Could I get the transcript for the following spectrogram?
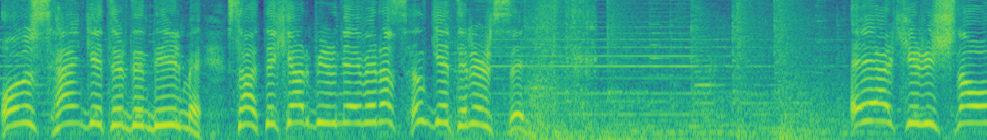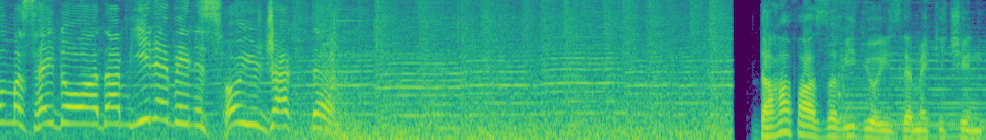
Onu sen getirdin değil mi? Sahtekar birini eve nasıl getirirsin? Eğer ki Rişna olmasaydı o adam yine beni soyacaktı. Daha fazla video izlemek için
